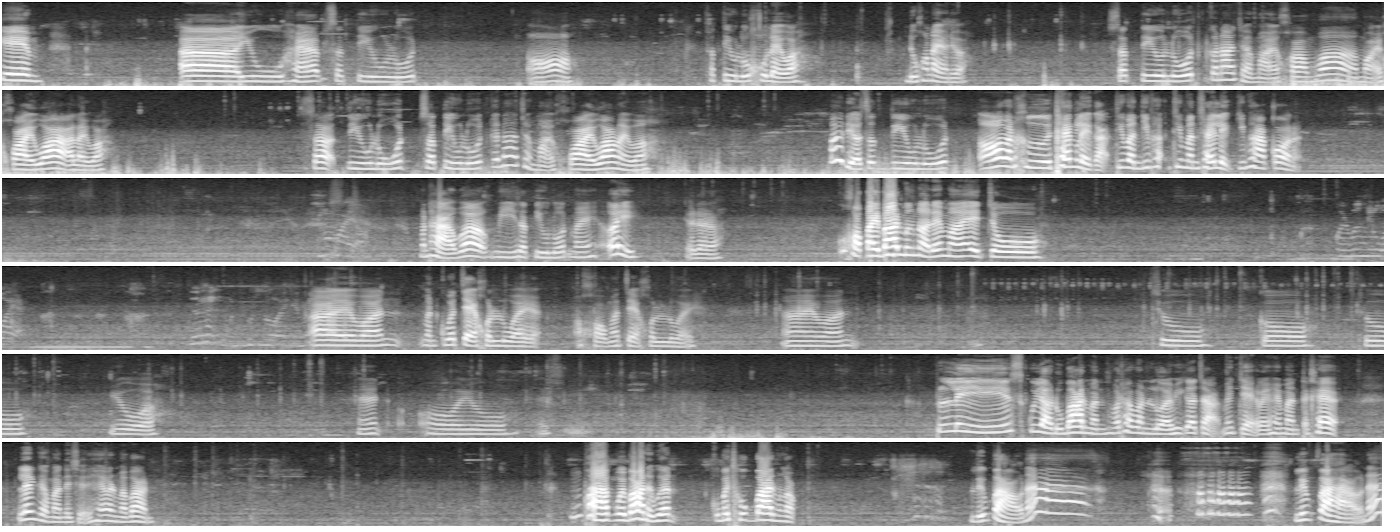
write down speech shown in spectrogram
เกมอ่า you have steel root อ๋อ steel root คืออะไรวะ ดูข้างในกันดีกว่า steel root ก็น่าจะหมายความว่าหมายควายว่าอะไรวะ steel root steel root ก็น่าจะหมายควายว่าไงวะเฮ้เดี๋ยว steel root อ๋อ มันคือแท่งเหล็กอะที่มันที่มันใช้เหล็กยี่ห้าก้อนอะ ทำไมเหรอ มันถามว่ามีสติลรถไหม เอ้ยเดี๋ยวเดี๋ยวเดี๋ยวกูขอไปบ้านมึงหน่อยได้ไหมไอโจเหมือนมึงรวยอะรู้สึกเหมือนมึงรวยไงไอวันมันกูว่าแจกคนรวยอะเอาของมาแจกคนรวย I want to go to your head or you please กูอยากดูบ้านมันว่าถ้ามันรวยพี่ก็จะไม่แจกอะไรให้มันแต่แค่เล่นกับมันเฉยๆให้มันมาบ้านมึงพากูไปบ้านเถอะเพื่อน กูไม่ทุบบ้านมึงหรอก หรือเปล่านะ หรือเปล่านะ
